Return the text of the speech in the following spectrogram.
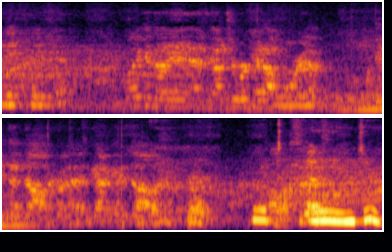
did they play for? Thank you, Diane. Got your work cut out for you. Get that dollar. Go ahead. You gotta get a dollar. Correct. Oh, so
